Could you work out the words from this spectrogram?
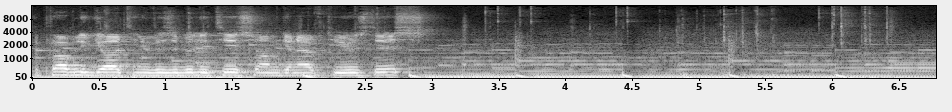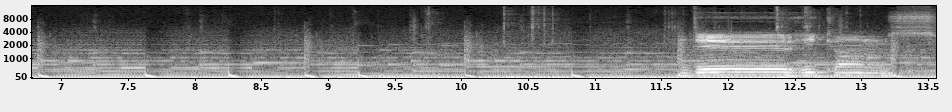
I probably got invisibility, so I'm gonna have to use this. There he comes.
